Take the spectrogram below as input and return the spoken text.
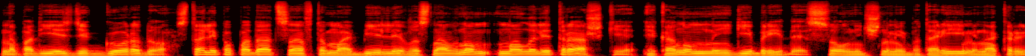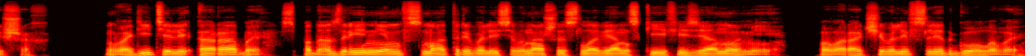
На подъезде к городу стали попадаться автомобили, в основном малолитражки, экономные гибриды с солнечными батареями на крышах. Водители-арабы с подозрением всматривались в наши славянские физиономии, поворачивали вслед головы.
